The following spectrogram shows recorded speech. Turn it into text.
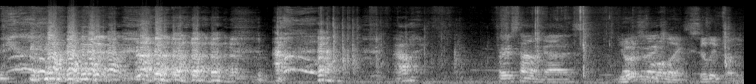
First time, guys. Yours smell Directions. like silly putty.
